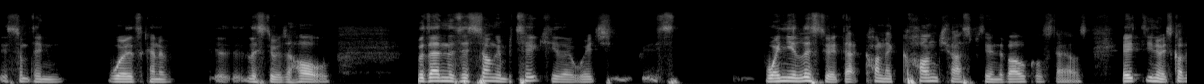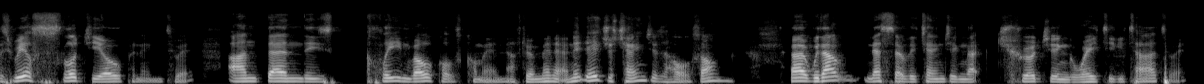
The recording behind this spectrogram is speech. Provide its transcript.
is something worth kind of uh, listening to as a whole. But then there's this song in particular, which is when you listen to it, that kind of contrast between the vocal styles, it you know, it's got this real sludgy opening to it, and then these clean vocals come in after a minute, and it, it just changes the whole song. Uh, without necessarily changing that trudging, weighty guitar to it.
